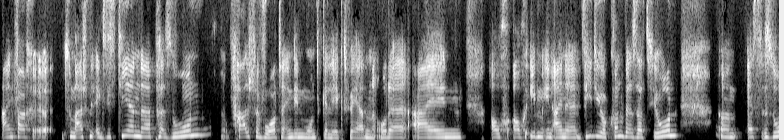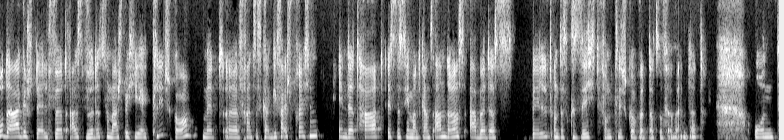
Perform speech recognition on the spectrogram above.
einfach zum Beispiel existierende Personen falsche Worte in den Mund gelegt werden oder ein auch auch eben in einer Videokonversation ähm, es so dargestellt wird, als würde zum Beispiel hier Klitschko mit äh, Franziska Giffey sprechen. In der Tat ist es jemand ganz anderes, aber das Bild und das Gesicht von Klitschko wird dazu verwendet. Und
